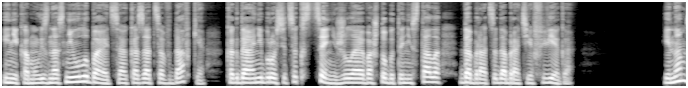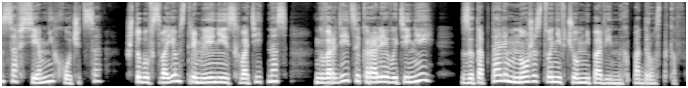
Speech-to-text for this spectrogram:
и никому из нас не улыбается оказаться в давке, когда они бросятся к сцене, желая во что бы то ни стало добраться до братьев Вега и нам совсем не хочется, чтобы в своем стремлении схватить нас гвардейцы королевы теней затоптали множество ни в чем не повинных подростков.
